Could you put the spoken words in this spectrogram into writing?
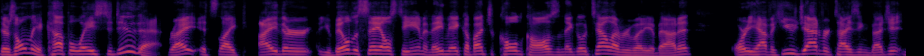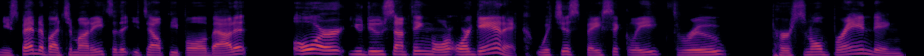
there's only a couple ways to do that, right? It's like either you build a sales team and they make a bunch of cold calls and they go tell everybody about it, or you have a huge advertising budget and you spend a bunch of money so that you tell people about it, or you do something more organic, which is basically through personal branding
